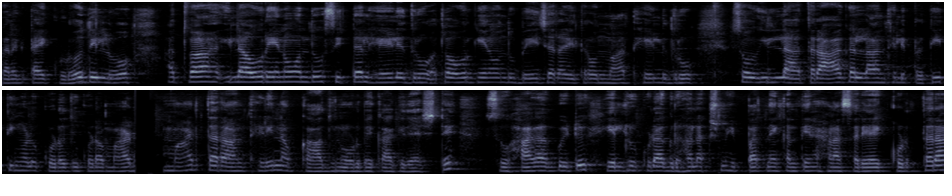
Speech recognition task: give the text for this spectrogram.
ಕರೆಕ್ಟಾಗಿ ಕೊಡೋದಿಲ್ವೋ? ಅಥವಾ ಇಲ್ಲ, ಅವ್ರೇನೋ ಒಂದು ಸಿಟ್ಟಲ್ಲಿ ಹೇಳಿದರು, ಅಥವಾ ಅವ್ರಿಗೇನೋ ಒಂದು ಬೇಜಾರ ಈ ಥರ ಒಂದು ಮಾತು ಹೇಳಿದ್ರು. ಸೊ ಇಲ್ಲ, ಆ ಥರ ಆಗಲ್ಲ ಅಂಥೇಳಿ ಪ್ರತಿ ತಿಂಗಳು ಕೊಡೋದು ಕೂಡ ಮಾಡಿ ಮಾಡ್ತಾರಾ ಅಂಥೇಳಿ ನಾವು ಕಾದು ನೋಡಬೇಕಾಗಿದೆ ಅಷ್ಟೇ. ಸೊ ಹಾಗಾಗಿಬಿಟ್ಟು ಎಲ್ಲರೂ ಕೂಡ ಗೃಹಲಕ್ಷ್ಮಿ ಇಪ್ಪತ್ತನೇ ಕಂತಿನ ಹಣ ಸರಿಯಾಗಿ ಕೊಡ್ತಾರಾ,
